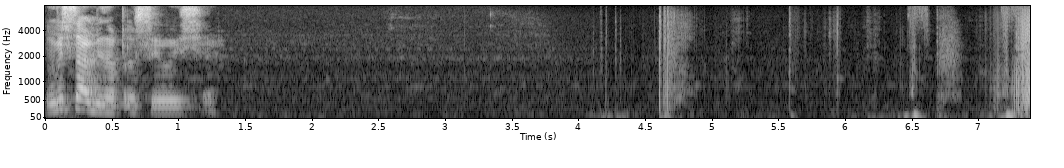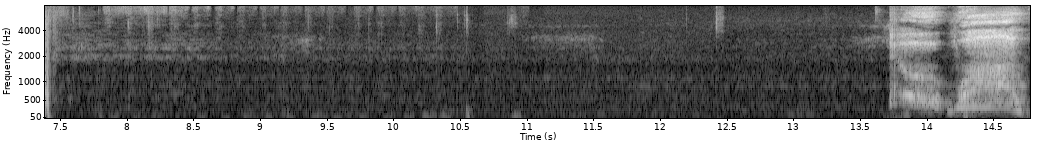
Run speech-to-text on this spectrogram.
Ви самі напросилися. Вау!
